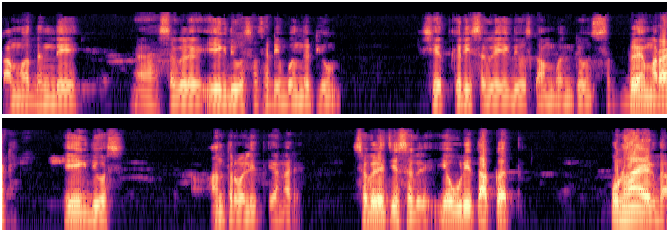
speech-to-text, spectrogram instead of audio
कामं धंदे सगळे एक दिवसासाठी बंद ठेवून शेतकरी सगळे एक दिवस काम बंद ठेवून सगळे मराठी एक दिवस अंतर्वालीत येणार आहे सगळेचे सगळे एवढी ताकद पुन्हा एकदा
